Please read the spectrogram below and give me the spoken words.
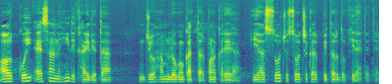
और कोई ऐसा नहीं दिखाई देता जो हम लोगों का तर्पण करेगा, यह सोच सोच कर पितर दुखी रहते थे।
